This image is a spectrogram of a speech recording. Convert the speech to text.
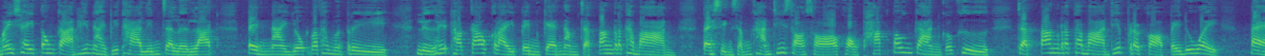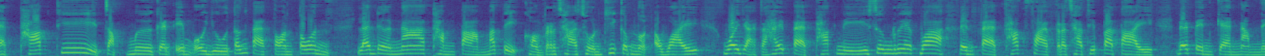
ไม่ใช่ต้องการให้นายพิธาลิ้มเจริญรัตเป็นนายกรัฐมนตรี หรือให้พักเก้าไกลเป็นแกนนำจัดตั้งรัฐบาล แต่สิ่งสำคัญที่สสของพักต้องการก็คือ จัดตั้งรัฐบาลที่ประกอบไปด้วย8 พักที่จับมือกัน MOU ตั้งแต่ตอนต้น และเดินหน้าทำตามมติของประชาชนที่กำหนดเอาไว้ ว่าอยากจะให้ 8 พักนี้ ซึ่งเรียกว่าเป็น 8 พักฝ่ายประชาธิปไตย ได้เป็นแกนนำใน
